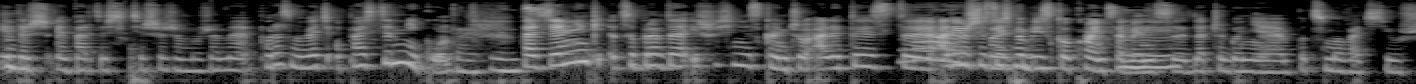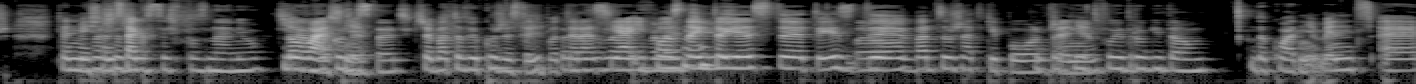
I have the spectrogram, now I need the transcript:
Ja też e, bardzo się cieszę, że możemy porozmawiać o październiku. Tak, więc... Październik, co prawda, jeszcze się nie skończył, ale to jest. No, ale już tak. jesteśmy blisko końca, mm-hmm. więc dlaczego nie podsumować już ten miesiąc? Zwłaszcza, tak, jesteś w Poznaniu. No trzeba no właśnie, wykorzystać. trzeba to wykorzystać, bo teraz, teraz ja i Poznań to jest, to jest no. bardzo rzadkie połączenie. Taki twój drugi dom. Dokładnie, więc e,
